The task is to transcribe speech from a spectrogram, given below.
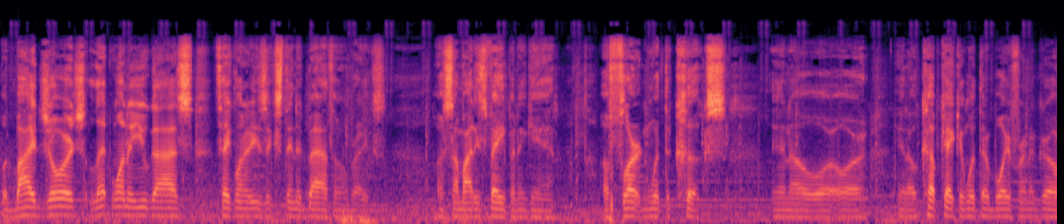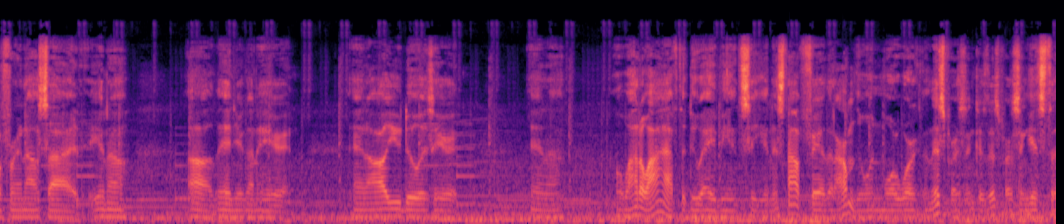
But by George, let one of you guys take one of these extended bathroom breaks, or somebody's vaping again, or flirting with the cooks, you know, or, or you know, cupcaking with their boyfriend or girlfriend outside, you know oh, then you're gonna hear it, and all you do is hear it. And well, why do I have to do A, B, and C? And it's not fair that I'm doing more work than this person because this person gets to.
